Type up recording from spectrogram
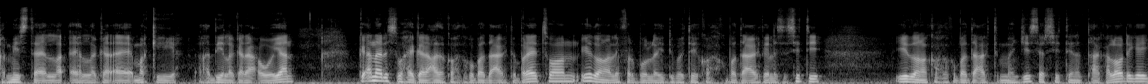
khamiista markii haddii la garaaco weyaan. Ganars waxay garaacday kooxda kubadda cagta brighton iyadoona liverpool ay dubatay kooxda kubadda cagta leicester city iyadoona kooxda kubadda cagta manchester cityna taaka loo dhigay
